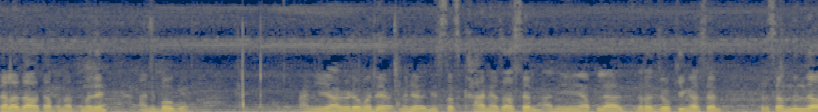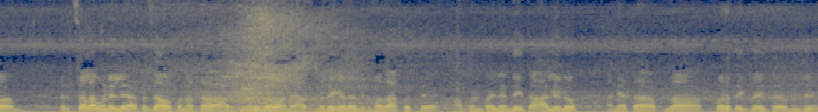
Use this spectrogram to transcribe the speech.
चला जावं आपण आतमध्ये आणि बघू. आणि या व्हिडिओमध्ये म्हणजे नुसतंच खाण्याचं असेल आणि आपल्या जरा जोकिंग असेल. तर समजून जावा. तर चला म्हणले आता जाऊ आपण आता आतमध्ये जाऊ आणि आतमध्ये गेल्यावर मी तुम्हाला दाखवते. आपण पहिल्यांदा इथं आलेलो आणि आता आपला परत एकदा इथं म्हणजे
